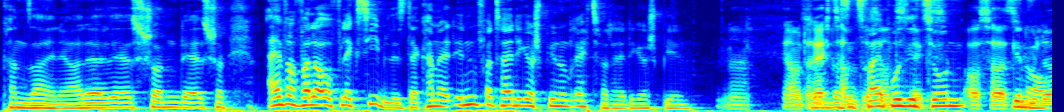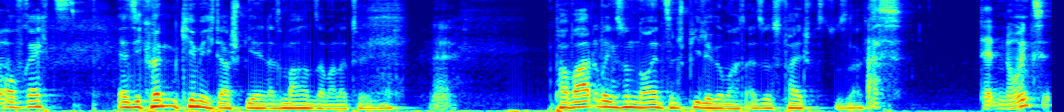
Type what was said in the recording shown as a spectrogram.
Kann sein, ja. Der, der ist schon, der ist schon. Einfach weil er auch flexibel ist. Der kann halt Innenverteidiger spielen und Rechtsverteidiger spielen. Ja, ja und so, rechts haben sie zwei Positionen. Nichts, außer genau, auf rechts. Ja, sie könnten Kimmich da spielen, das machen sie aber natürlich nicht. Nee. Pavard hat übrigens nur 19 Spiele gemacht, also ist falsch, was du sagst. Was? Der hat 19?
